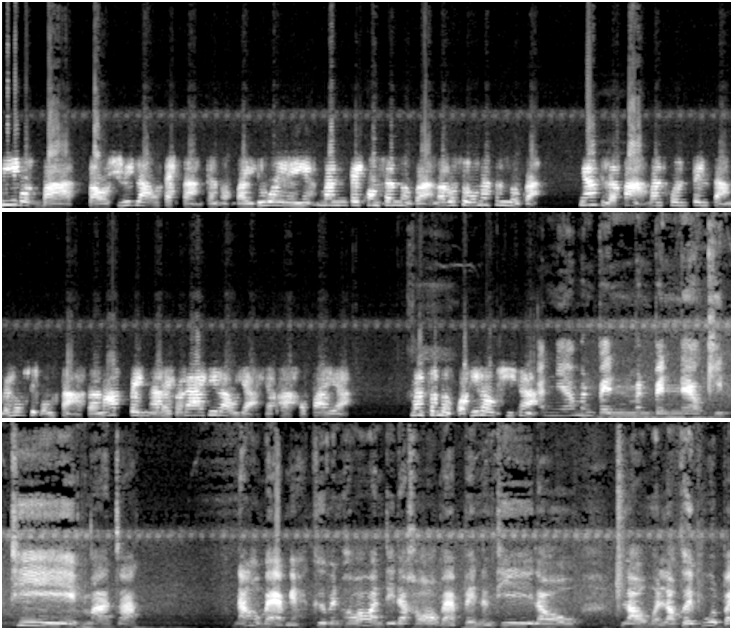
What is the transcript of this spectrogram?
มีบทบาทต่อชีวิตเราแตกต่างกันออกไปด้วยอะไรเงี้ย มันเป็นความสนุกอะเรารู้สึกว่ามันสนุกอะงานศิลปะมันควรเป็นสามร้อยหกสิบองศาสามารถเป็นอะไรก็ได้ที่เราอยากจะพาเขาไปอะมันสนุกกว่าที่เราคิดอะอันเนี้ยมันเป็นมันเป็นแนวคิดที่มาจากนักออกแบบไงคือเป็นเพราะว่าวันติดาเขาออกแบบเป็นอย่างที่เราเราเหมือนเราเคยพูดไป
